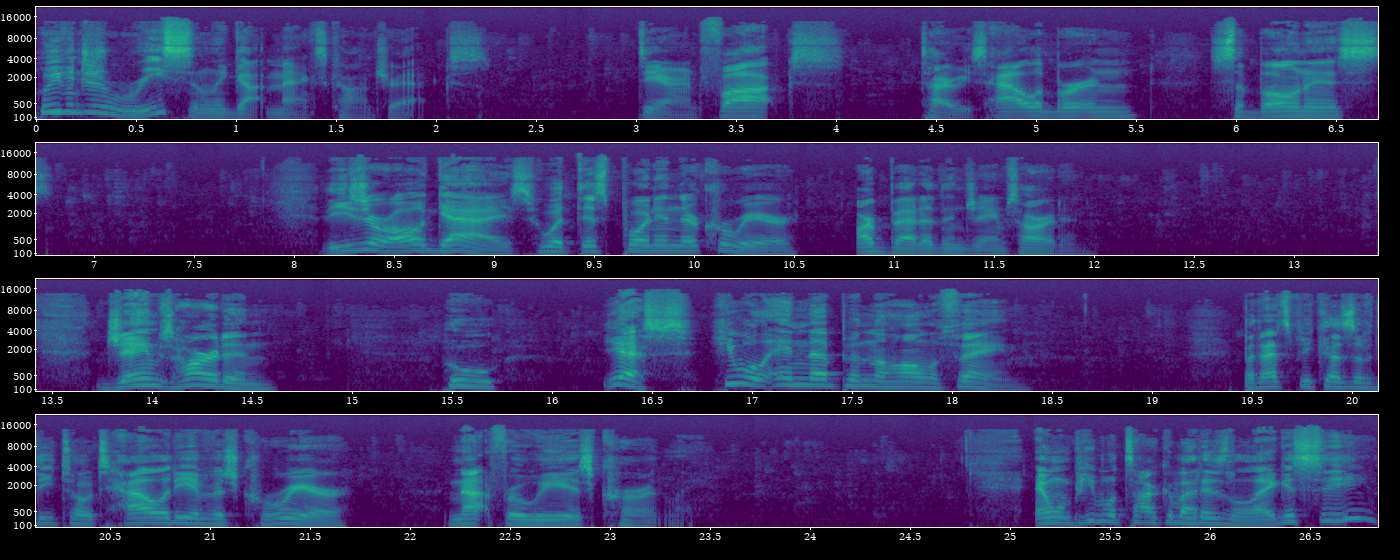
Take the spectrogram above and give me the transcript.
who even just recently got max contracts De'Aaron Fox, Tyrese Halliburton, Sabonis. These are all guys who, at this point in their career, are better than James Harden. James Harden, who, yes, he will end up in the Hall of Fame, but that's because of the totality of his career, not for who he is currently. And when people talk about his legacy,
